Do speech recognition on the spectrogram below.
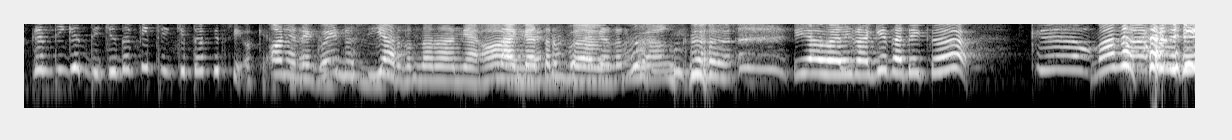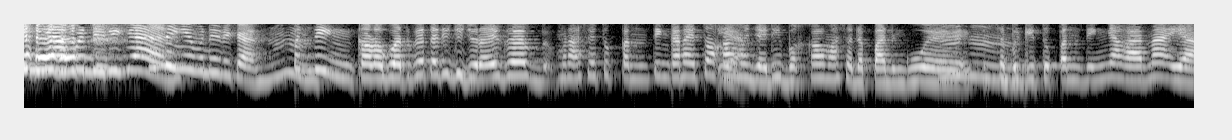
Ganti-ganti Cinta Fitri, Cinta Fitri. Oke. Oh, akhirnya nenek gue Indosiar tontonannya, Oh, naga iya. terbang. Naga terbang. Iya, balik lagi tadi ke Ke mana pentingnya pendidikan. Pentingnya pendidikan. Hmm. Penting. Kalau buat gue tadi jujur aja gue merasa itu penting karena itu akan Iya. menjadi bekal masa depan gue. Mhm. Sebegitu pentingnya karena ya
